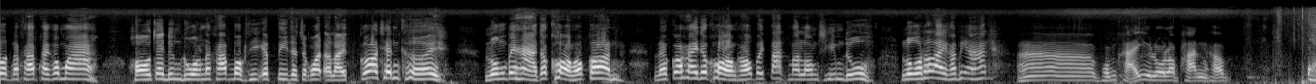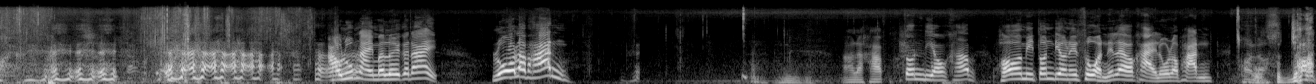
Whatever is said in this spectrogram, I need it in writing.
สดๆนะครับ ใครเข้ามา ขอใจดึงดวงนะครับ บอกทีเอฟซีจากจังหวัดอะไร ก็เช่นเคย ลงไปหาเจ้าของเขาก่อน แล้วก็ให้เจ้าของเขาไปตัดมาลองชิมดู โลเท่าไหร่ครับพี่อาร์ตอ่าผมขายอยู่โลละพันครับ เอาลูกไหนมาเลยก็ได้ โลละพันเอาละครับ ต้นเดียวครับ เพราะว่ามีต้นเดียวในสวนนี่แหละขายโลละพันสุดยอด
